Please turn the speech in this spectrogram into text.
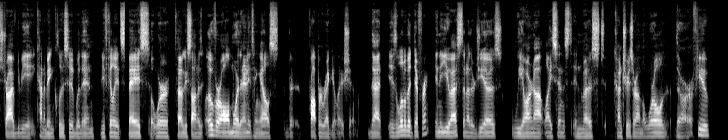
strive to be kind of inclusive within the affiliate space. What we're focused on is overall, more than anything else, the proper regulation. That is a little bit different in the US than other geos. We are not licensed in most countries around the world. There are a few,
